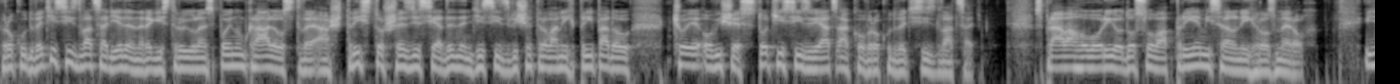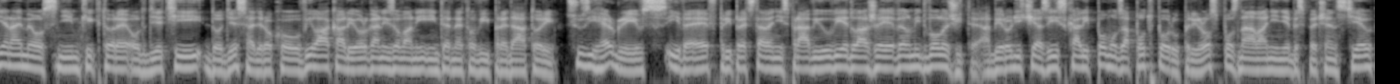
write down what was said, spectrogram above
V roku 2021 registrujú len v Spojenom kráľovstve až 361 tisíc vyšetrovaných prípadov, čo je o vyše 100 tisíc viac ako v roku 2020. Správa hovorí o doslova priemyselných rozmeroch. Ide najmä o snímky, ktoré od detí do 10 rokov vylákali organizovaní internetoví predátori. Suzy Hargreaves z IVF pri predstavení správy uviedla, že je veľmi dôležité, aby rodičia získali pomoc a podporu pri rozpoznávaní nebezpečenstiev,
